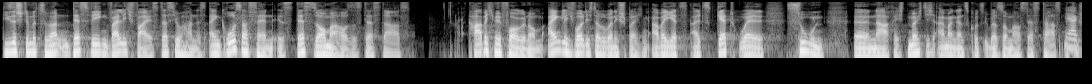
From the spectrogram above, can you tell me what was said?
diese Stimme zu hören. Und deswegen, weil ich weiß, dass Johannes ein großer Fan ist des Sommerhauses der Stars, habe ich mir vorgenommen. Eigentlich wollte ich darüber nicht sprechen, aber jetzt als Get Well Soon äh, Nachricht möchte ich einmal ganz kurz über Sommerhaus der Stars mit Ja, sprechen.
